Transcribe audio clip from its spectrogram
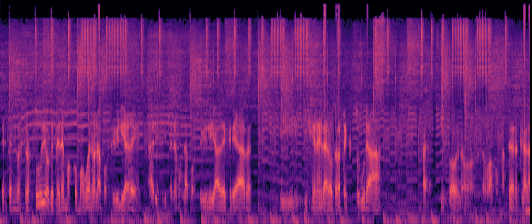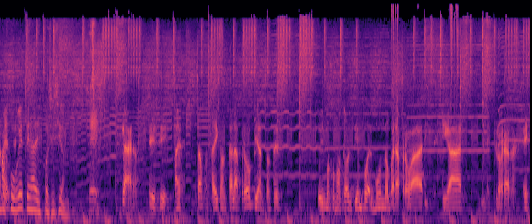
es en nuestro estudio que tenemos como bueno la posibilidad de crear y si tenemos la posibilidad de crear y, y generar otra textura para el equipo, lo, lo vamos a hacer Más claramente juguetes a disposición. Sí. claro sí sí Ahí estamos ahí con sala propia entonces tuvimos como todo el tiempo del mundo para probar investigar y explorar eso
